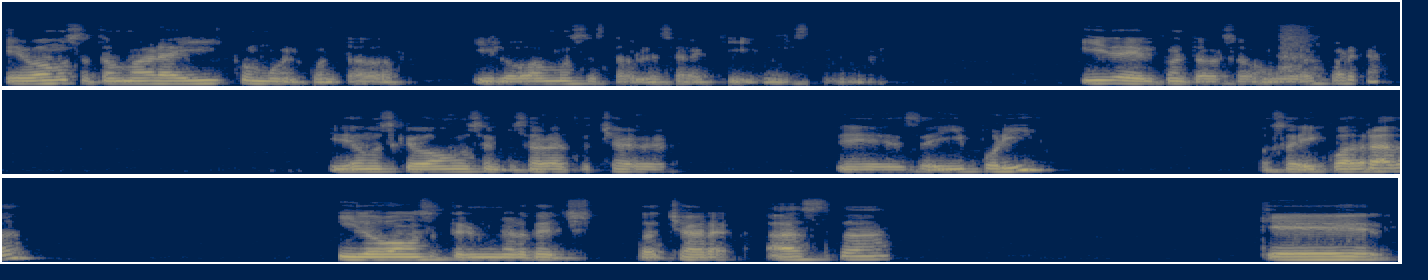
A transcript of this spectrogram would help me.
eh, vamos a tomar ahí como el contador y lo vamos a establecer aquí en este número y del contador se va a mover para acá. Y digamos que vamos a empezar a tachar desde i por i, o sea, i cuadrada, y lo vamos a terminar de tachar hasta que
